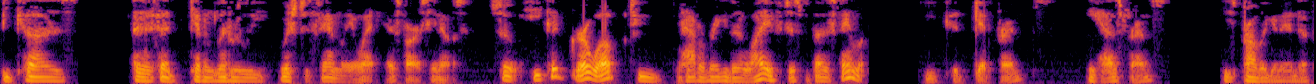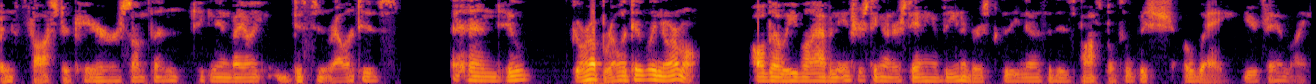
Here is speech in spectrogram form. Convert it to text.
Because, as I said, Kevin literally wished his family away, as far as he knows. So he could grow up to have a regular life just without his family. He could get friends. He has friends. He's probably going to end up in foster care or something, taken in by like distant relatives. And he'll grow up relatively normal. Although he will have an interesting understanding of the universe because he knows that it is possible to wish away your family.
